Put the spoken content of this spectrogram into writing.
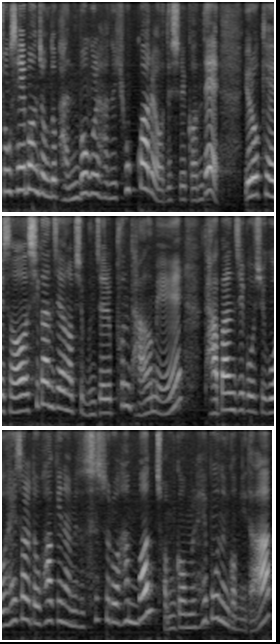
총 세 번 정도 반복을 하는 효과를 얻으실 건데 이렇게 해서 시간 제한 없이 문제를 푼 다음에 답안지 보시고 해설도 확인하면서 스스로 한번 점검을 해보는 겁니다.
